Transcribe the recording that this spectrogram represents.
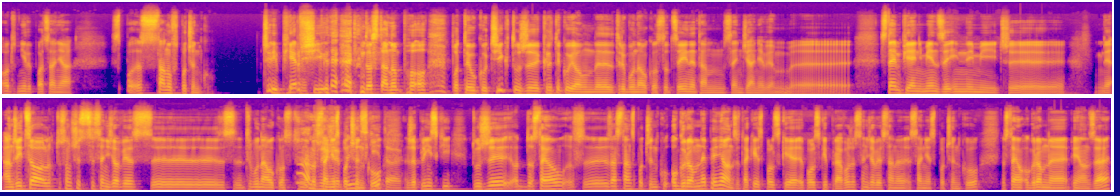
od niewypłacania stanów spoczynku. Czyli pierwsi dostaną po, po tyłku ci, którzy krytykują e, Trybunał Konstytucyjny, tam sędzia, nie wiem, e, Stępień między innymi, czy Andrzej Zoll, to są wszyscy sędziowie z, e, z Trybunału Konstytucyjnego w Andrzej stanie spoczynku, tak. Rzepliński, którzy dostają w, za stan spoczynku ogromne pieniądze. Takie jest polskie, polskie prawo, że sędziowie w stanie, stanie spoczynku dostają ogromne pieniądze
